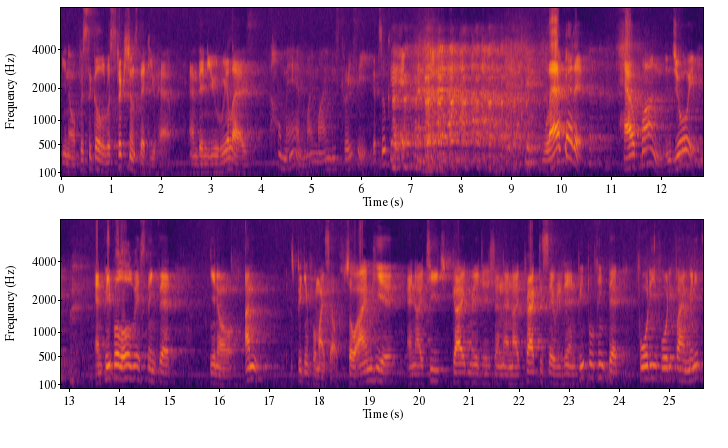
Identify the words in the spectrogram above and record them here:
you know, physical restrictions that you have. And then you realize, oh man, my mind is crazy. It's okay. Laugh at it have fun, enjoy. And people always think that, you know, I'm speaking for myself. So I'm here and I teach guide meditation and I practice every day. And people think that 40, 45 minutes,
